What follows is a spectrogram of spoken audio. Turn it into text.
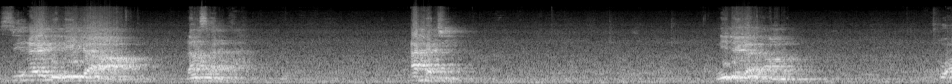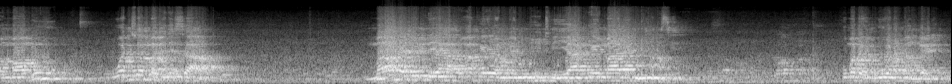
cid ne da ɗan sanda aka ce ni dai ga ta'amma to amma mu waccan majalisa malamin da ya haɗu aka yi wannan mitin ya kai malamin hamsin kuma da kowane ɓangare.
